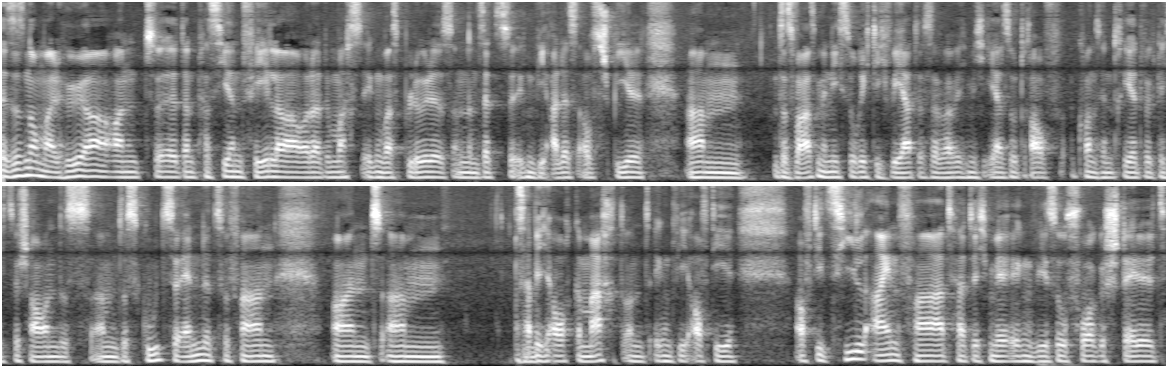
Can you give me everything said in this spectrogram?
es ist nochmal höher und äh, dann passieren Fehler oder du machst irgendwas Blödes und dann setzt du irgendwie alles aufs Spiel. Ähm, das war es mir nicht so richtig wert, deshalb habe ich mich eher so drauf konzentriert, wirklich zu schauen, das, ähm, das gut zu Ende zu fahren. Und ähm, das habe ich auch gemacht und irgendwie auf die, auf die Zieleinfahrt hatte ich mir irgendwie so vorgestellt,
